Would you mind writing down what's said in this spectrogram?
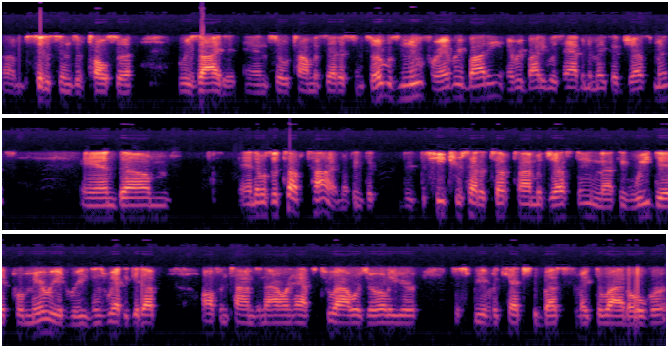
um, citizens of Tulsa resided, and so Thomas Edison. So it was new for everybody. Everybody was having to make adjustments, and um, and it was a tough time. I think the, the, the teachers had a tough time adjusting, and I think we did for myriad reasons. We had to get up oftentimes an hour and a half to two hours earlier just to be able to catch the bus to make the ride over.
